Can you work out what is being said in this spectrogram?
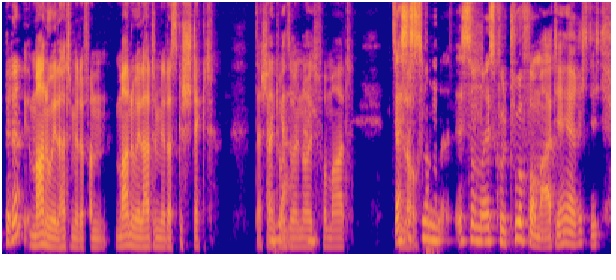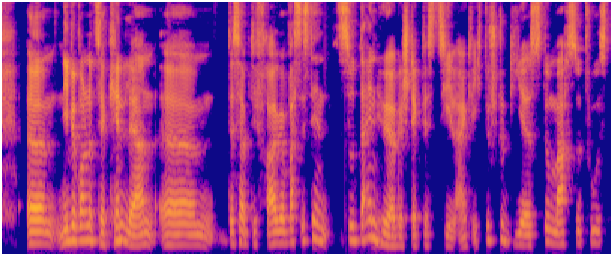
Bitte? Manuel hatte mir davon, Manuel hatte mir das gesteckt. Da scheint ah, wohl so ein neues Format das ist so, ein, ist so ein neues Kulturformat, ja, ja, richtig. Ähm, nee, wir wollen uns ja kennenlernen. Ähm, deshalb die Frage, was ist denn so dein höher gestecktes Ziel eigentlich? Du studierst, du machst, du tust,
